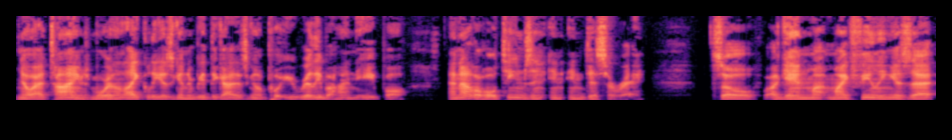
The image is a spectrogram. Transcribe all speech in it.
you know, at times, more than likely, is going to be the guy that's going to put you really behind the eight ball. And now the whole team's in, in, in disarray. So, again, my, my feeling is that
